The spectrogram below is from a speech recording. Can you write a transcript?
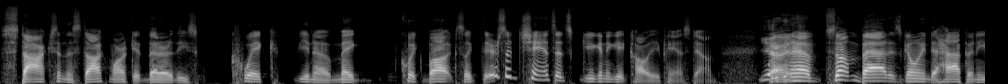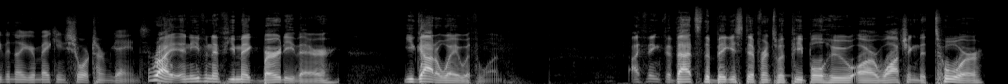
stocks in the stock market that are these quick, you know, make quick bucks. Like there's a chance that you're going to get caught with your pants down. Yeah. you're going to have something bad is going to happen, even though you're making short-term gains. Right, and even if you make birdie there, you got away with one. I think that that's the biggest difference with people who are watching the tour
